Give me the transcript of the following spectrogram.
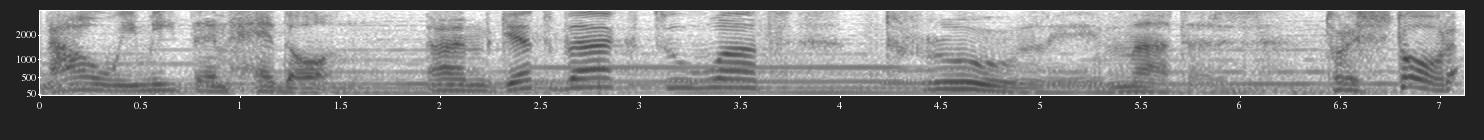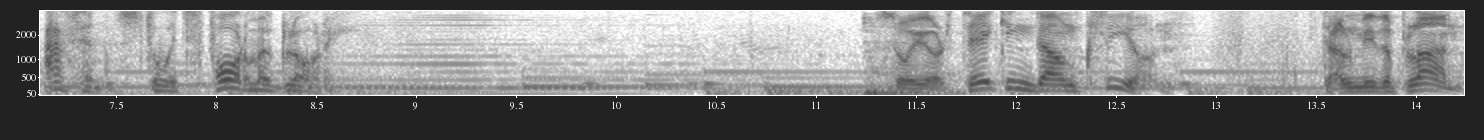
now we meet them head on. And get back to what truly matters. To restore Athens to its former glory. So you're taking down Cleon? Tell me the plan.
